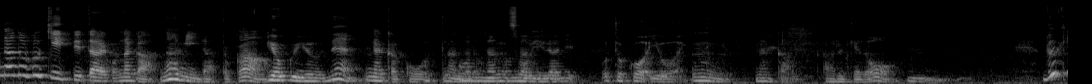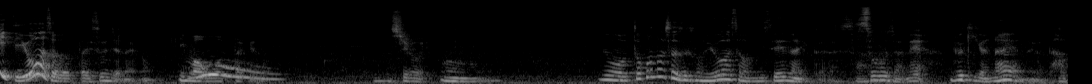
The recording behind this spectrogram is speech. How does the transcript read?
女の武器って言ったらこうなんか涙とかよく言うね。なんかこうなんだろう女のうんそういう、涙に男は弱い、うん、なんかあるけど。うん。武器って弱さだったりするんじゃないの？今思ったけど。面白い。うん。でも男の人ってその弱さを見せないからさ。そうじゃね武器がないのよ多分。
